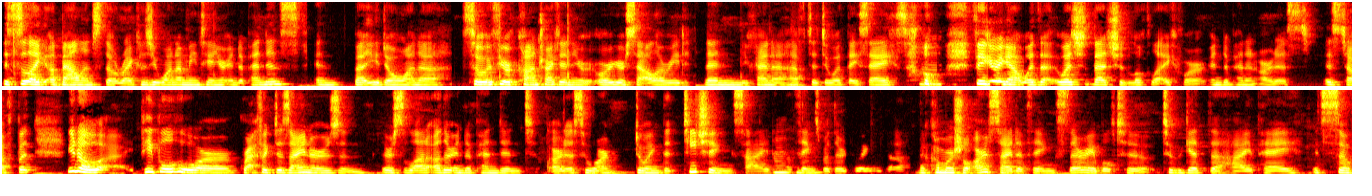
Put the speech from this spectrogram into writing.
it's like a balance though right because you want to maintain your independence and but you don't want to so if you're contracted and you're, or you're salaried then you kind of have to do what they say so mm-hmm. figuring out what that what that should look like for independent artists is tough but you know people who are graphic designers and there's a lot of other independent artists who aren't doing the teaching side mm-hmm. of things but they're doing the, the commercial art side of things they're able to to get the high pay it's so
